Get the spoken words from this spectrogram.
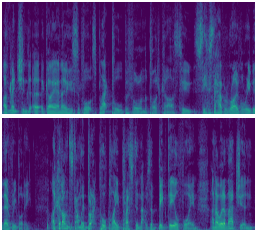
I've mentioned a, a guy I know who supports Blackpool before on the podcast who seems to have a rivalry with everybody. I could understand when Blackpool played Preston, that was a big deal for him. And I would imagine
